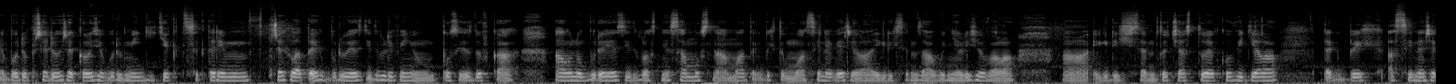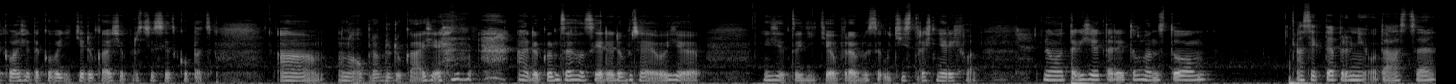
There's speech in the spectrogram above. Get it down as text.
nebo dopředu řekl, že budu mít dítě, se kterým v třech letech budu jezdit v Livinu po sjezdovkách a ono bude jezdit vlastně samo s náma, tak bych tomu asi nevěřila, i když jsem závodně lyžovala a i když jsem to často jako viděla, tak bych asi neřekla, že takové dítě dokáže prostě sjet kopec. A ono opravdu dokáže. a dokonce ho sjede dobře, jo, že, že to dítě opravdu se učí strašně rychle. No, takže tady tohle to asi k té první otázce.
